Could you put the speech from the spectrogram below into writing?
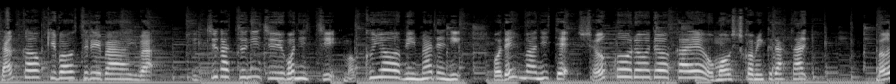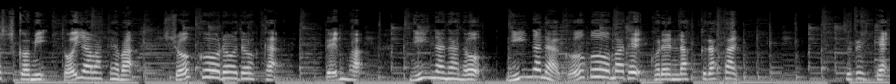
参加を希望する場合は1月25日木曜日までにお電話にて商工労働課へお申し込みください。申し込み問い合わせは商工労働課電話27-2755までご連絡ください。続いて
